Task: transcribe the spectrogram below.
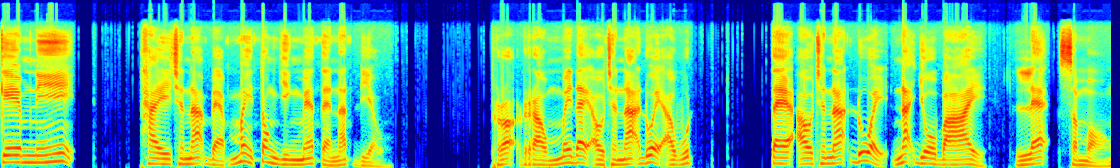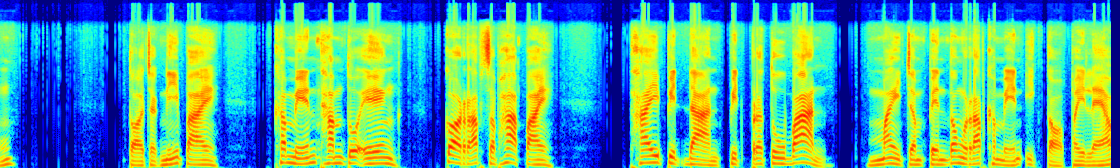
เกมนี้ ไทยชนะแบบไม่ต้องยิงแม้แต่นัดเดียว เพราะเราไม่ได้เอาชนะด้วยอาวุธ แต่เอาชนะด้วยนโยบายและสมอง ต่อจากนี้ไปเขมรทำตัวเอง ก็รับสภาพไป ไทยปิดด่านปิดประตูบ้าน ไม่จำเป็นต้องรับเขมรอีกต่อไปแล้ว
